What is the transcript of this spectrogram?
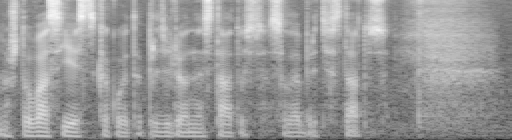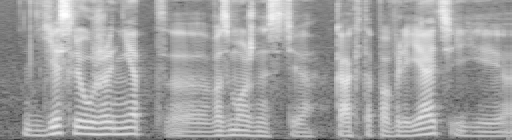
но что у вас есть какой-то определенный статус, celebrity статус. Если уже нет э, возможности как-то повлиять, и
